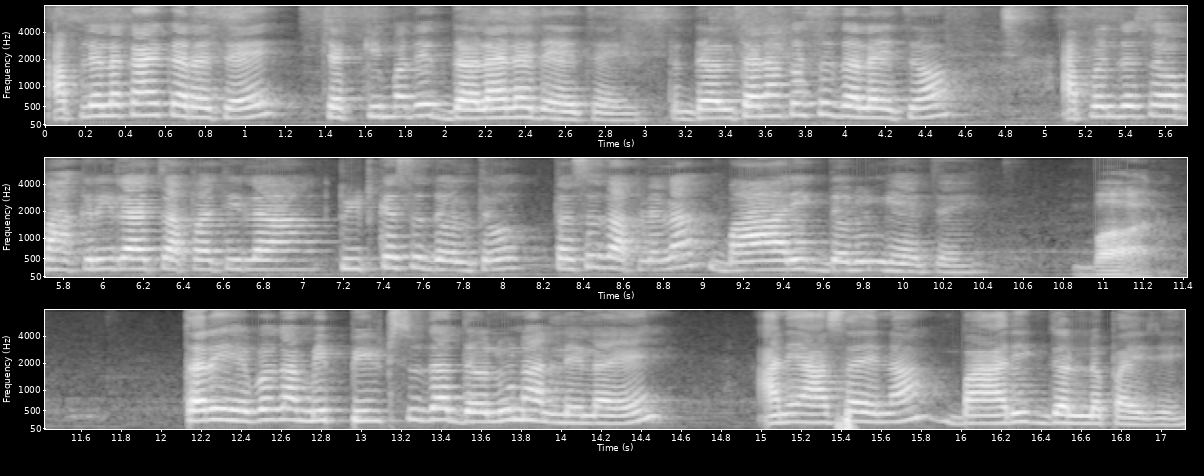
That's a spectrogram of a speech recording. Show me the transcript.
आपल्याला काय करायचं आहे? चक्कीमध्ये दळायला द्यायचं आहे. तर दळताना कसं दळायचं? आपण जसं भाकरीला चपातीला पीठ कसं दळतो तसंच आपल्याला बारीक दळून घ्यायचं आहे. बरं. तर हे बघा मी पीठसुद्धा दळून आणलेलं आहे आणि असं आहे ना बारीक दळलं पाहिजे.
